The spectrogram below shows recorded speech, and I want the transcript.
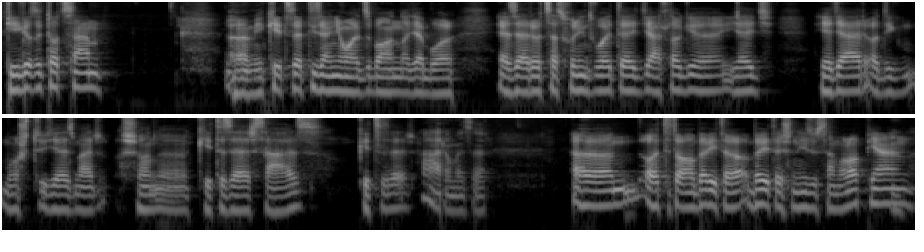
kiigazított szám. Mi 2018-ban nagyjából 1500 forint volt egy átlag jegy, jegyár, addig most ugye ez már lassan 2100, 2000. 3000. tehát a bevétel, a bevételes a nézőszám alapján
